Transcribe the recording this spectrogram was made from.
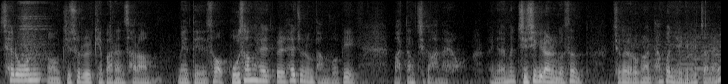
새로운 어, 기술을 개발한 사람에 대해서 보상을 해- 해주는 방법이 마땅치가 않아요. 왜냐하면 지식이라는 것은 제가 여러분한테 한 번 얘기를 했잖아요.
